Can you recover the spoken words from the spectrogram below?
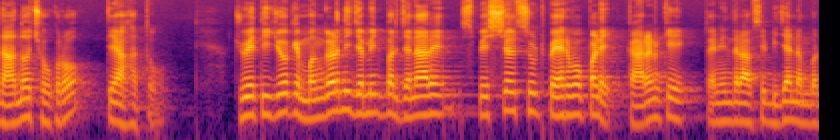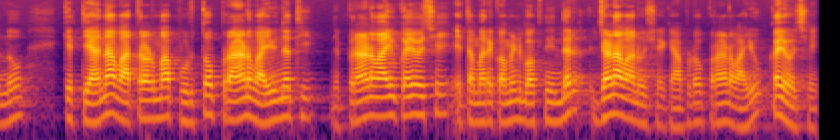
નાનો છોકરો ત્યાં હતો. જોઈએ ત્રીજો કે મંગળની જમીન પર જનારે સ્પેશિયલ સૂટ પહેરવો પડે, કારણ કે, તો એની અંદર આવશે બીજા નંબરનો કે ત્યાંના વાતાવરણમાં પૂરતો પ્રાણવાયુ નથી. ને પ્રાણવાયુ કયો છે એ તમારે કોમેન્ટ બોક્સની અંદર જણાવવાનું છે કે આપણો પ્રાણવાયુ કયો છે.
